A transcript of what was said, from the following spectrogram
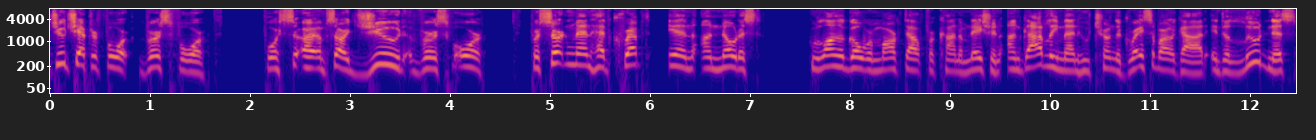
Jude chapter 4, verse 4. For, uh, I'm sorry, Jude verse 4. For certain men have crept in unnoticed, who long ago were marked out for condemnation, ungodly men who turn the grace of our God into lewdness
